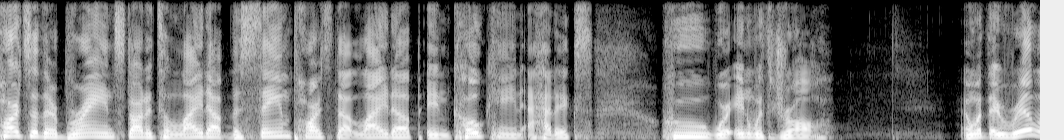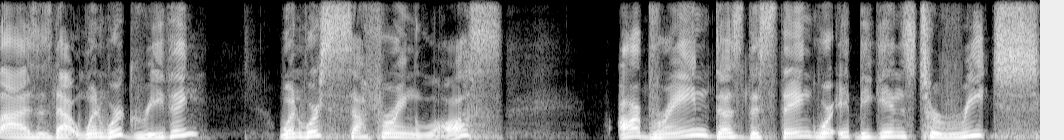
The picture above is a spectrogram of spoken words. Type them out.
parts of their brain started to light up, the same parts that light up in cocaine addicts who were in withdrawal. And what they realize is that when we're grieving, when we're suffering loss, our brain does this thing where it begins to reach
